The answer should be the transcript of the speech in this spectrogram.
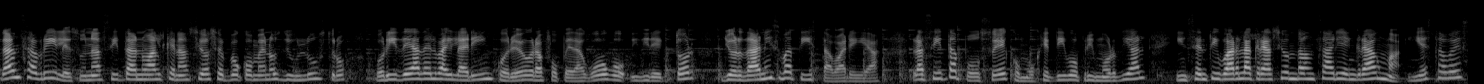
Danza Abril es una cita anual que nació hace poco menos de un lustro por idea del bailarín, coreógrafo, pedagogo y director Jordanis Batista Barea. La cita posee como objetivo primordial incentivar la creación danzaria en Granma y esta vez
